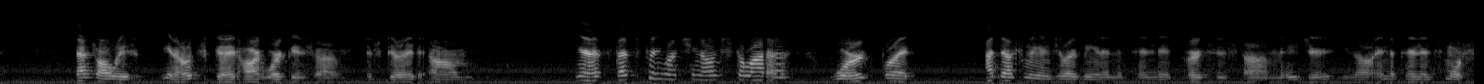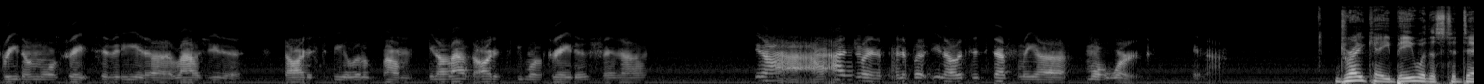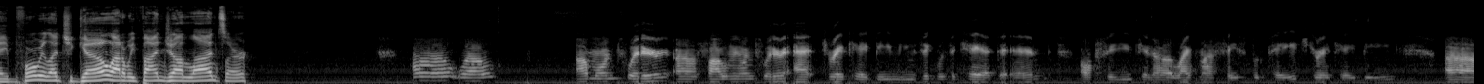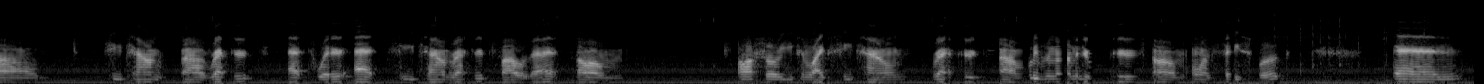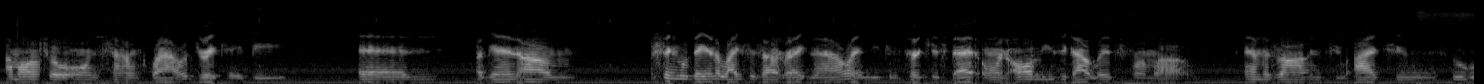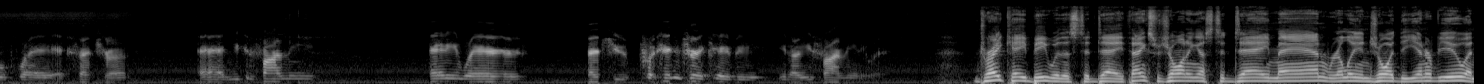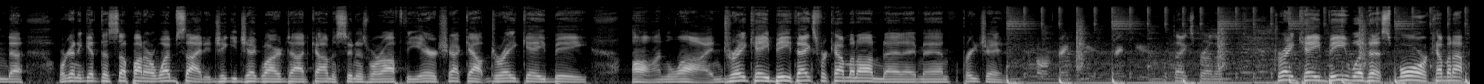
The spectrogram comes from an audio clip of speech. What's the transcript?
that's always you know it's good. Hard work is um, it's good. Um, yeah, that's pretty much you know just a lot of work, but I definitely enjoy being independent versus uh, major. You know, independence, more freedom, more creativity. It uh, allows you to the artist to be a little, um, you know, allows the artist to be more creative and. uh you know, I, I enjoy independent, but you know, it's, it's definitely uh more work, you know. Dre KB with us today. Before we let you go, how do we find you online, sir? Uh, well, I'm on Twitter. Uh, follow me on Twitter at DreKB Music with a K at the end. Also, you can uh, like my Facebook page, DreKB. Um, C-Town uh, Records at Twitter at C-Town Records. Follow that. Um, also, you can like C-Town Records, um, Cleveland Unlimited Records um, on Facebook. And I'm also on SoundCloud, Dre KB. And again, um, Single Day in the Life is out right now, and you can purchase that on all music outlets from uh, Amazon to iTunes, Google Play, etc. And you can find me anywhere that you put in Dre KB, you know, you find me anywhere. Dre KB with us today. Thanks for joining us today, man. Really enjoyed the interview, and uh, we're going to get this up on our website at jiggyjaguar.com as soon as we're off the air. Check out Dre KB online. Dre KB, thanks for coming on today, man. Appreciate it. Oh, thank you, thank you. Thanks, brother. Dre KB with us. More coming up.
